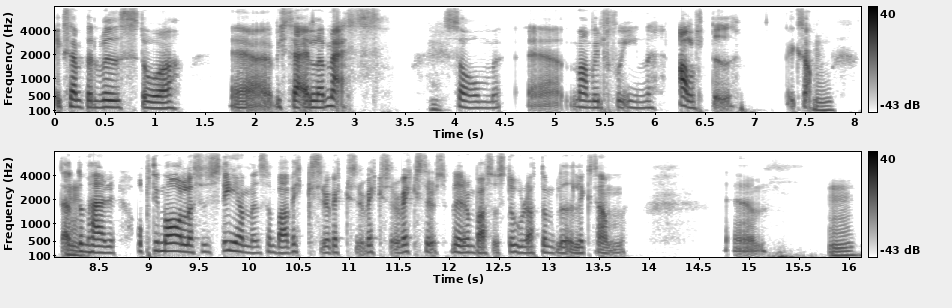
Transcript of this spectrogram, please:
exempelvis då eh, vissa LMS Mm. som eh, man vill få in allt i. Liksom. Mm. De- Mm. De här optimala systemen som bara växer och växer och växer och växer så blir de bara så stora att de blir liksom eh, Mm.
